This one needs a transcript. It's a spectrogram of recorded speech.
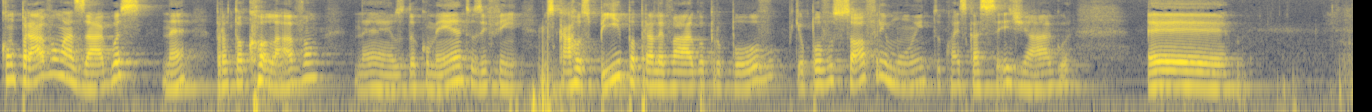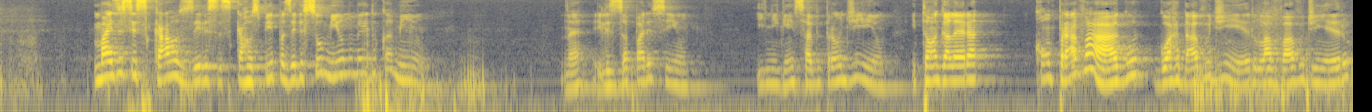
compravam as águas, né, protocolavam né, os documentos, enfim, os carros pipa para levar água para o povo, porque o povo sofre muito com a escassez de água. É... Mas esses carros, eles, esses carros pipas, eles sumiam no meio do caminho, né? Eles desapareciam e ninguém sabe para onde iam. Então a galera comprava água, guardava o dinheiro, lavava o dinheiro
